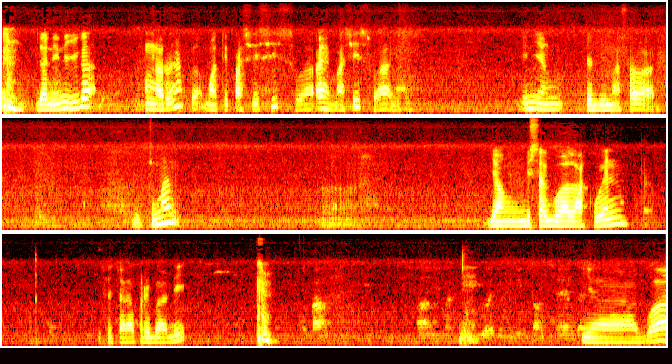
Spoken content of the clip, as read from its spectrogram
Dan ini juga pengaruhnya ke motivasi siswa eh mahasiswa gitu. Ini yang jadi masalah. Cuman eh, yang bisa gue lakuin secara pribadi ya gue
